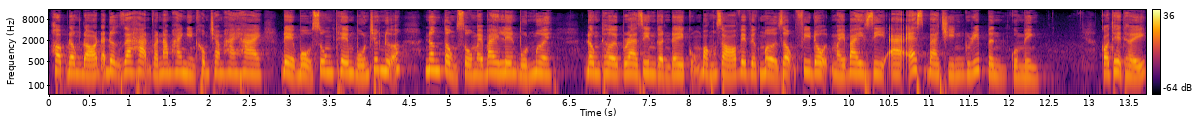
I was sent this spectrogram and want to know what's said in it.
hợp đồng đó đã được gia hạn vào năm 2022 để bổ sung thêm 4 chiếc nữa, nâng tổng số máy bay lên 40. Đồng thời, Brazil gần đây cũng bóng gió về việc mở rộng phi đội máy bay JAS-39 Gripen của mình. Có thể thấy,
